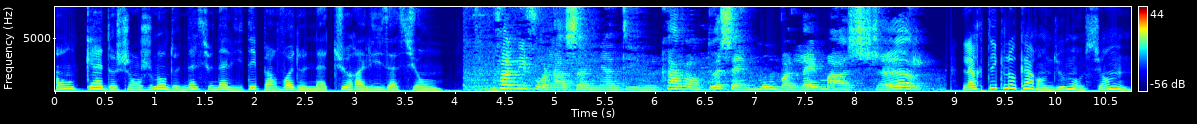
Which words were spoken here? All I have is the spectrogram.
en cas de changement de nationalité par voie de naturalisation. L'article 42 mentionne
